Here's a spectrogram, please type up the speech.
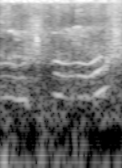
beautiful.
